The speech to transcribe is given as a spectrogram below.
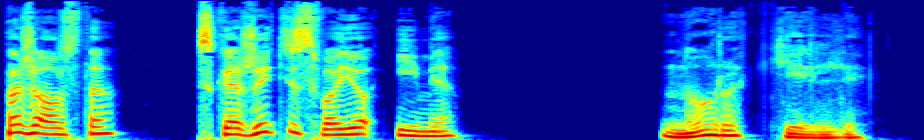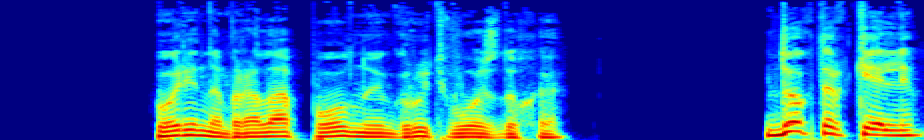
«Пожалуйста, скажите свое имя». Нора Келли. Кори набрала полную грудь воздуха. «Доктор Келли,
